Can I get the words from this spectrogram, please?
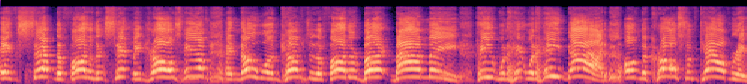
except the Father that sent me draws him, and no one comes to the Father but by me. He when he when he died on the cross of Calvary,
